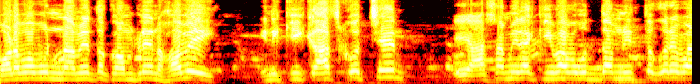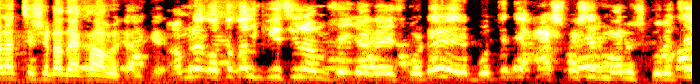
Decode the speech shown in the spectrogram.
বড়বাবুর নামে তো কমপ্লেন হবেই। ইনি কি কাজ করছেন? এই আসামিরা কীভাবে উদ্যম নৃত্য করে বেড়াচ্ছে সেটা দেখা হবে কালকে। আমরা গতকাল গিয়েছিলাম সেই জায়গায় স্পটে বলছে যে আশপাশের মানুষ করেছে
